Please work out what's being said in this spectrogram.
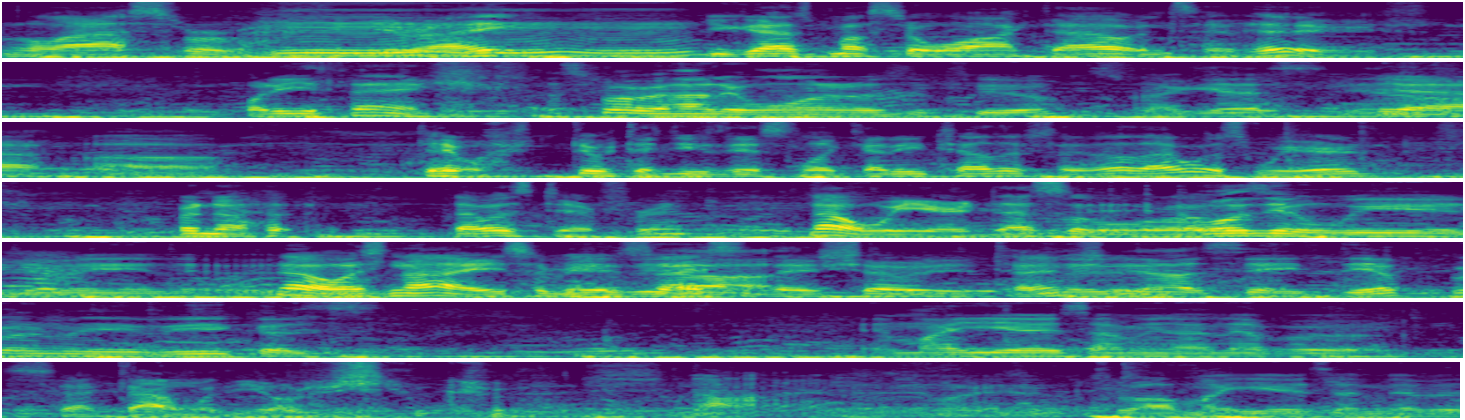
the last of, Mm-hmm, right? You guys must have walked out and said, "Hey, what do you think?" That's probably how they wanted us to feel, I guess. you know? Yeah. Uh, Did, did you just look at each other and say, "Oh, that was weird," or no, that was different? Not weird. That's a little. it wasn't weird. I mean. No, it's nice. I mean, it's nice I'll- that they showed attention. Maybe I'll say different, maybe, because in my years, I mean, I never. Sat down with the ownership group. Nah, throughout my years, I never.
